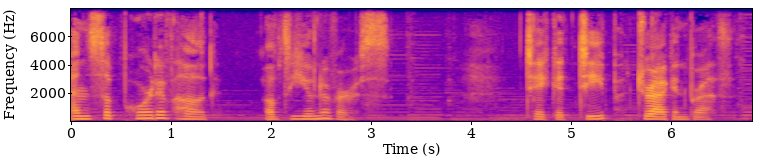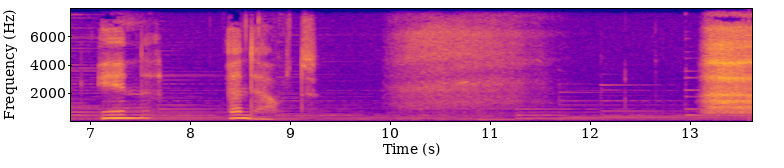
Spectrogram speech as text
and supportive hug of the universe take a deep dragon breath in and out.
